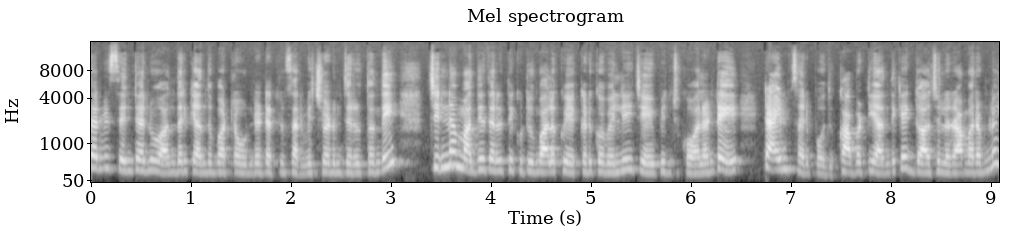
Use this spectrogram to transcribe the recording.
సర్వీస్ సెంటర్ను అందరికీ అందుబాటులో ఉండేటట్లు సర్వీస్ చేయడం జరుగుతుంది. చిన్న మధ్యతరగతి కుటుంబాలకు ఎక్కడికో వెళ్ళి చేయించుకోవాలంటే టైం సరిపోదు. కాబట్టి అందుకే గాజుల రామారంలో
